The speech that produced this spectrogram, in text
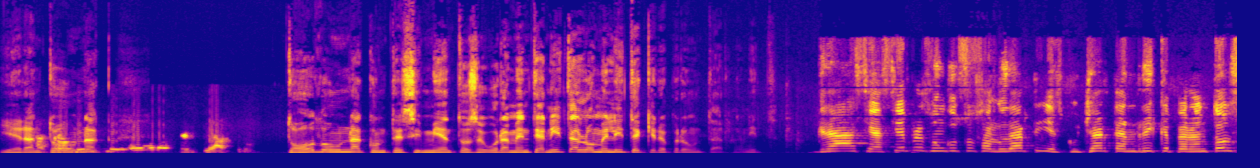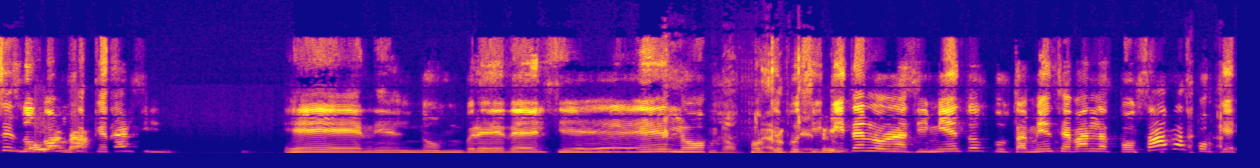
Y eran todas una... obras de teatro todo un acontecimiento seguramente. Anita Lomelí te quiere preguntar. Anita. Gracias, siempre es un gusto saludarte y escucharte, Enrique, pero entonces nos vamos a quedar sin... En el nombre del cielo, porque pues si quitan los nacimientos, pues también se van las posadas, porque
